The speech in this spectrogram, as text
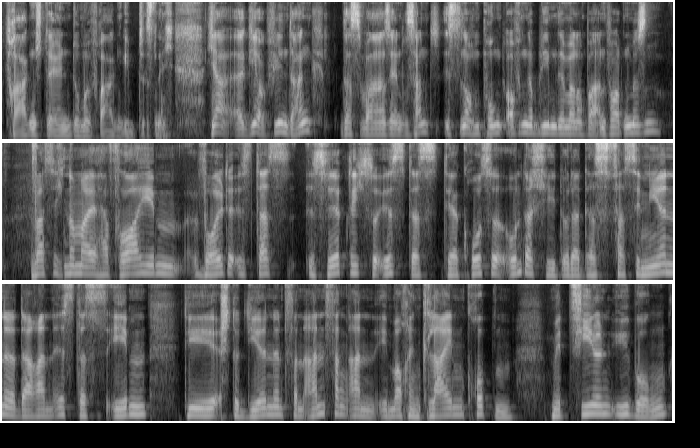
Fragen stellen. Dumme Fragen gibt es nicht. Ja, äh, Georg, vielen Dank. Das war sehr interessant. Ist noch ein Punkt offen geblieben, den wir noch beantworten müssen? Was ich nochmal hervorheben wollte, ist, dass es wirklich so ist, dass der große Unterschied oder das Faszinierende daran ist, dass es eben die Studierenden von Anfang an eben auch in kleinen Gruppen mit vielen Übungen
